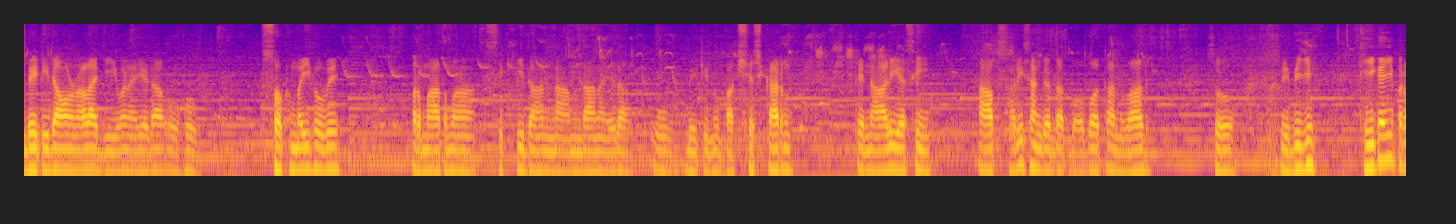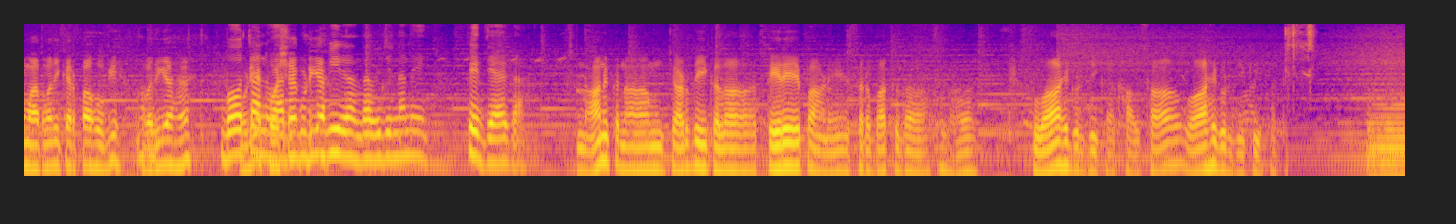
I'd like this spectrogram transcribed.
ਬੇਟੀ ਦਾ ਆਉਣ ਵਾਲਾ ਜੀਵਨ ਹੈ ਜਿਹੜਾ ਉਹ ਸੁਖਮਈ ਹੋਵੇ। ਪਰਮਾਤਮਾ ਸਿੱਖੀ ਦਾਨ ਨਾਮਦਾਨ ਹੈ ਜਿਹੜਾ ਉਹ ਬੇਟੀ ਨੂੰ ਬਖਸ਼ਿਸ਼ ਕਰਨ ਤੇ ਨਾਲ ਹੀ ਅਸੀਂ ਆਪ ਸਾਰੀ ਸੰਗਤ ਦਾ ਬਹੁਤ ਬਹੁਤ ਧੰਨਵਾਦ। ਸੋ ਬੀਬੀ ਜੀ। ਠੀਕ ਹੈ ਜੀ ਪ੍ਰਮਾਤਮਾ ਦੀ ਕਿਰਪਾ ਹੋਗੀ ਵਧੀਆ ਹੈ। ਬਹੁਤ ਗੁੜੀਆ ਖੁਸ਼ ਹੈ ਧੰਨਵਾਦ ਗੁੜੀਆ? ਵੀਰਾਂ ਦਾ ਵੀ ਜਿਨ੍ਹਾਂ ਨੇ ਭੇਜਿਆ ਹੈਗਾ। ਨਾਨਕ ਨਾਮ ਚੜ੍ਹਦੀ ਕਲਾ ਤੇਰੇ ਭਾਣੇ ਸਰਬੱਤ ਦਾ ਭਲਾ ਵਾਹਿਗੁਰੂ ਜੀ ਕਾ ਖਾਲਸਾ ਵਾਹਿਗੁਰੂ ਜੀ ਕੀ ਫਤਿਹ।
